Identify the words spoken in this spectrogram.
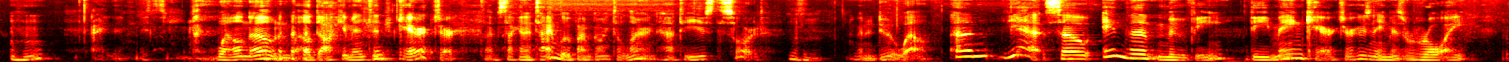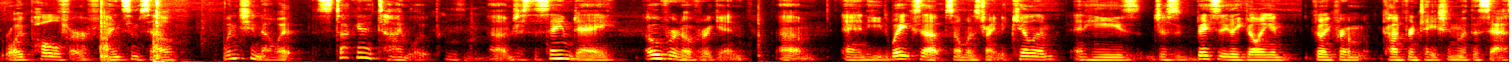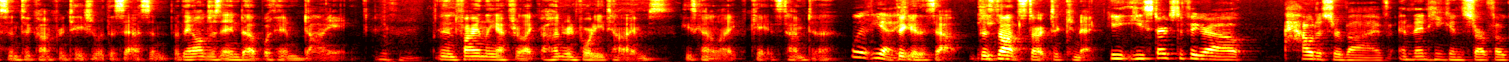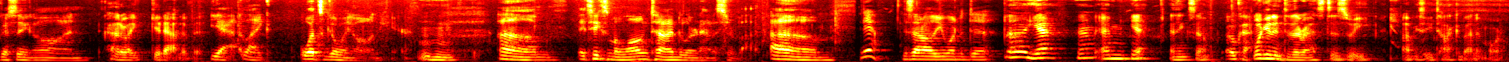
I, it's well known, well documented character. If I'm stuck in a time loop. I'm going to learn how to use the sword. I'm going to do it well. Um, yeah. So in the movie, the main character, whose name is Roy, Roy Pulver, finds himself, wouldn't you know it, stuck in a time loop. Um, just the same day, over and over again. Um, and he wakes up, someone's trying to kill him, and he's just basically going and going from confrontation with assassin to confrontation with assassin. But they all just end up with him dying. And then finally, after like 140 times, he's kind of like, okay, it's time to Well, yeah, figure he, this out. The thoughts start to connect. he he starts to figure out how to survive, and then he can start focusing on How do I get out of it? yeah, like what's going on here. Mm-hmm. Um, it takes him a long time to learn how to survive. Um, yeah, is that all you wanted to? Uh, yeah, um, um, yeah, I think so. Okay. We'll get into the rest as we obviously talk about it more.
